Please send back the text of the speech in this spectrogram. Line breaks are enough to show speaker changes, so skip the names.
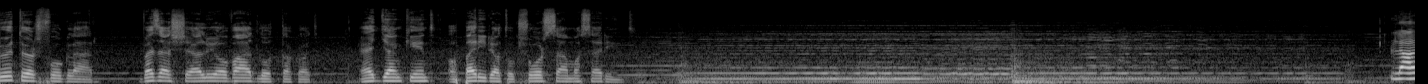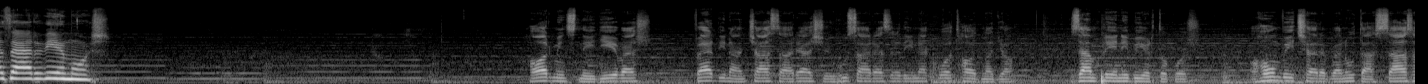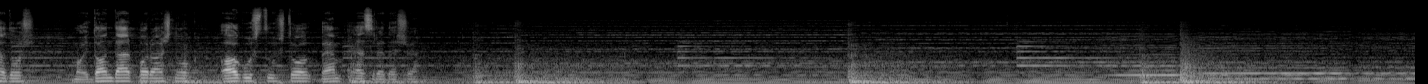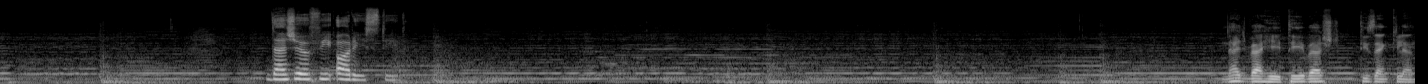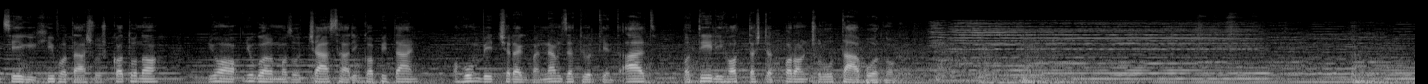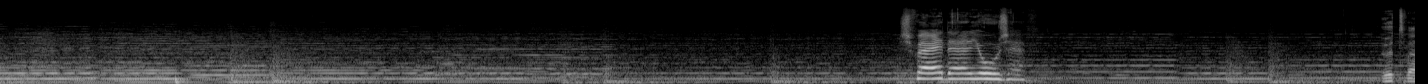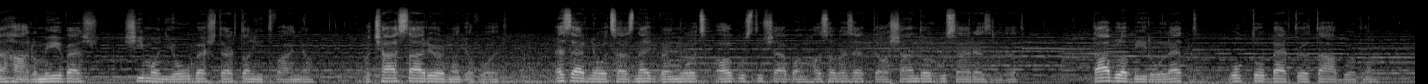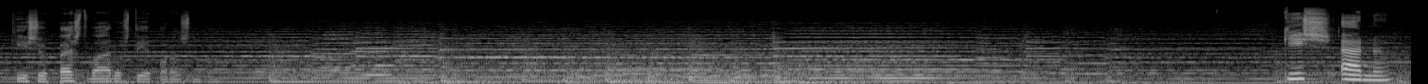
Főtörzsfoglár, vezesse elő a vádlottakat, egyenként a periratok sorszáma szerint.
Lázár Vilmos,
34 éves, Ferdinánd császár első huszárezredének volt hadnagya, Zempléni birtokos, a honvéd seregben utás százados, majd dandárparancsnok, augusztustól Bem ezredese.
Dezsőfi Arisztid.
Negyvenhét éves, 19 évig hivatásos katona, nyugalmazott császári kapitány, a honvédseregben nemzetőrként állt, a téli hadtestet parancsoló tábornok.
Schweider József,
53 éves, Simonyi Óbester tanítványa. A császár őrnagya volt. 1848. augusztusában hazavezette a Sándor huszárezredet. Táblabíró lett, októbertől tábornok. Később Pest város térparancsnoka.
Kis Ernő.
–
